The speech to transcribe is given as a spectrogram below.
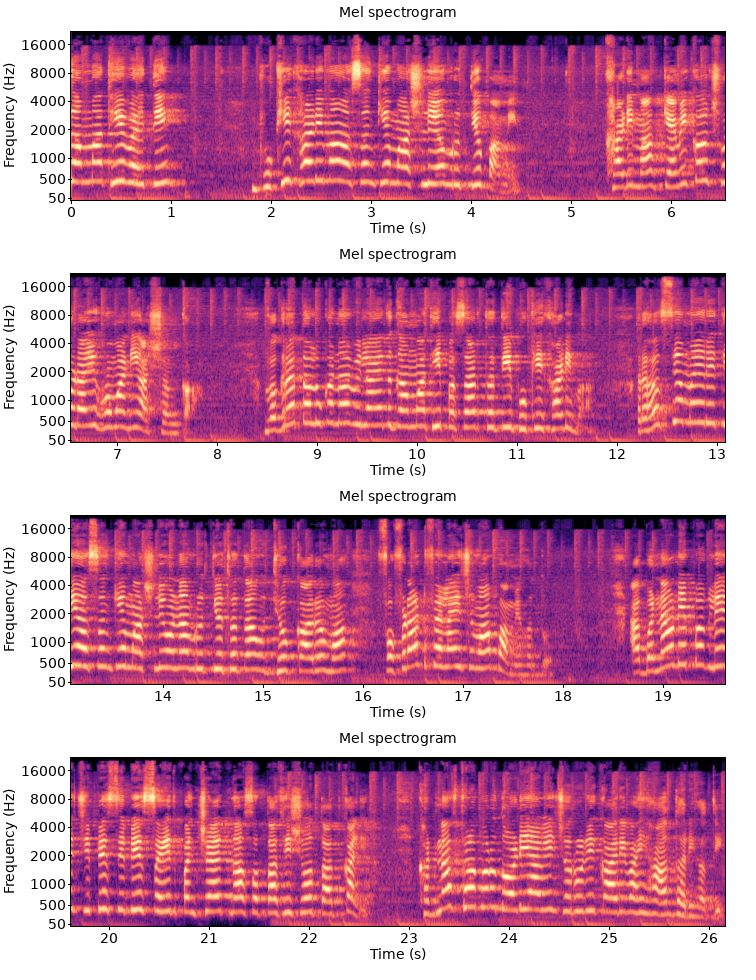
ગામમાંથી વહેતી ભૂખી ખાડીમાં અસંખ્ય માછલીઓ મૃત્યુ પામી. ખાડીમાં કેમિકલ છોડાયું હોવાની આશંકા. વગરા તાલુકાના વિલાયત ગામમાંથી પસાર થતી ભૂખી ખાડીમાં રહસ્યમય રીતે અસંખ્ય માછલીઓના મૃત્યુ થતાં ઉદ્યોગકારોમાં ફફડાટ ફેલાઈ જવા પામ્યો હતો. આ બનાવને પગલે જીપીસીબી સહિત પંચાયતના સત્તાધીશો તાત્કાલિક ઘટના સ્થળ પર દોડી આવી જરૂરી કાર્યવાહી હાથ ધરી હતી.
